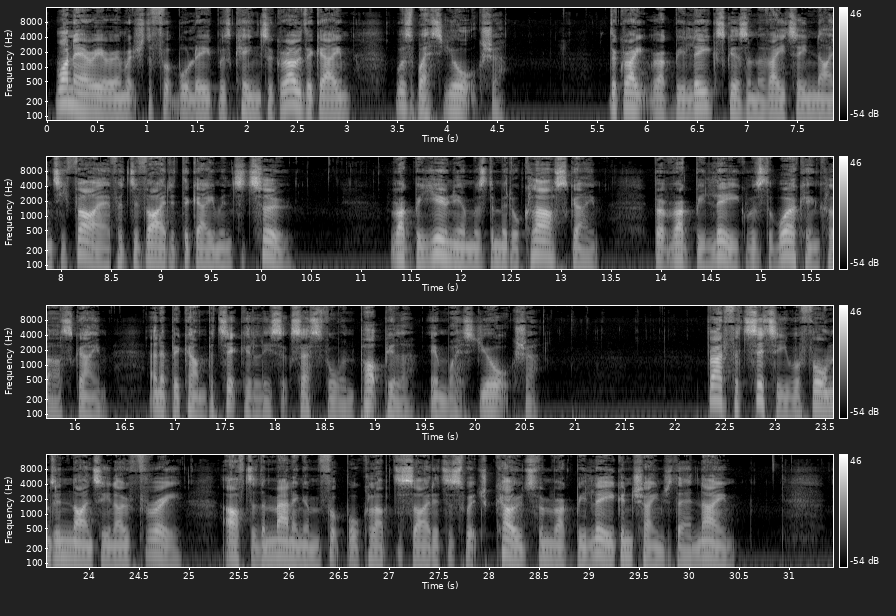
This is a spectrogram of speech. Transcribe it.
One area in which the Football League was keen to grow the game was West Yorkshire. The Great Rugby League Schism of 1895 had divided the game into two. Rugby Union was the middle class game, but Rugby League was the working class game and had become particularly successful and popular in West Yorkshire. Bradford City were formed in 1903 after the Manningham Football Club decided to switch codes from Rugby League and change their name.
